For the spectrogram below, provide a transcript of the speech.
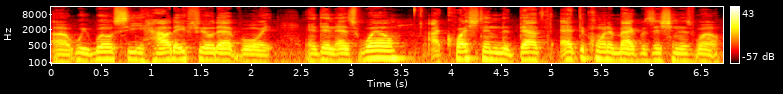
uh, we will see how they fill that void. And then as well, I question the depth at the cornerback position as well.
